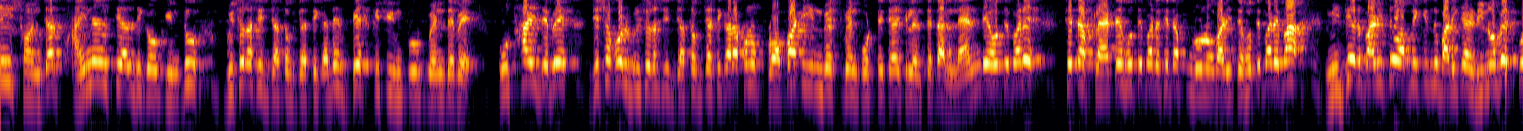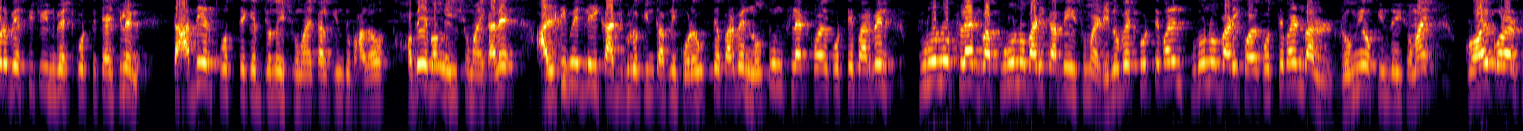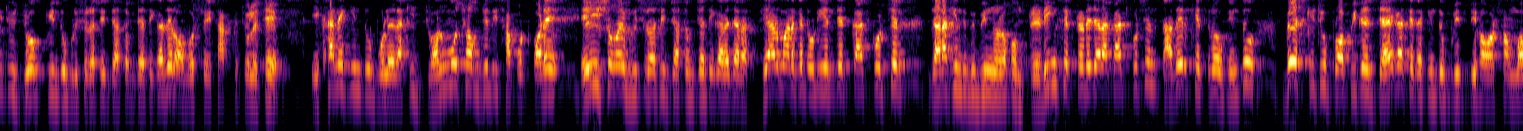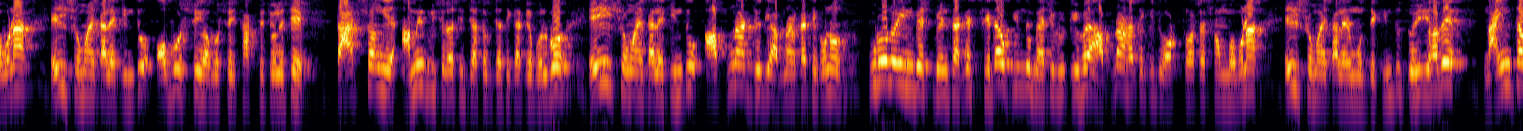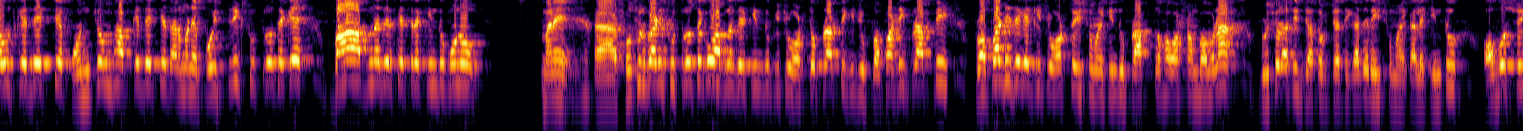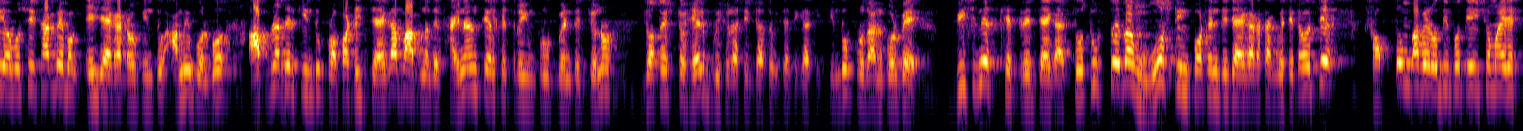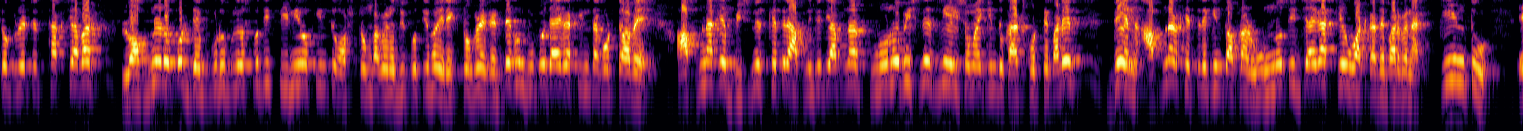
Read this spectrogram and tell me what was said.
এই সঞ্চার ফাইন্যান্সিয়াল দিকেও কিন্তু বৃষরাশির জাতক জাতিকাদের বেশ কিছু ইমপ্রুভমেন্ট দেবে। কোথায় দেবে? যে সকল বৃষরাশির জাতক জাতিকারা কোনো প্রপার্টি ইনভেস্টমেন্ট করতে চাইছিলেন, সেটা ল্যান্ডে হতে পারে, সেটা ফ্ল্যাটে হতে পারে, সেটা পুরনো বাড়িতে হতে পারে, বা নিজের বাড়িতেও আপনি কিন্তু বাড়িকে রিনোভেট করে বেশ কিছু ইনভেস্ট করতে চাইছিলেন, তাদের প্রত্যেকের জন্য এই সময়কাল কিন্তু ভালো হবে এবং এই সময়কালে আলটিমেটলি এই কাজগুলো কিন্তু আপনি করে উঠতে পারবেন, নতুন ফ্ল্যাট ক্রয় করতে পারবেন, পুরনো ফ্ল্যাট বা পুরনো বাড়িকে আপনি এই সময় রিনোভেট করতে পারেন, পুরনো বাড়ি ক্রয় করতে পারেন, বা জমিও কিন্তু এই সময় ক্রয় করার কিছু যোগ কিন্তু বৃষরাশির জাতক জাতিকাদের অবশ্যই থাকতে চলেছে। এখানে কিন্তু বলে রাখি, জন্মছক যদি সাপোর্ট করে, এই সময় বৃষরাশির জাতক জাতিকারা যারা শেয়ার মার্কেট ওরিয়েন্টেড কাজ করছেন, যারা কিন্তু বিভিন্ন রকম ট্রেডিং সেক্টরে যারা কাজ করছেন, তাদের ক্ষেত্রেও কিন্তু বেশ কিছু প্রফিটের জায়গা সেটা কিন্তু বৃদ্ধি হওয়ার সম্ভাবনা এই সময়কালে কিন্তু অবশ্যই অবশ্যই থাকতে চলেছে। তার সঙ্গে আমি বৃষরাশির জাতক জাতিকাকে বলব, এই সময়কালে কিন্তু আপনার যদি আপনার কাছে কোনো পুরনো ইনভেস্টমেন্ট থাকে, সেটাও কিন্তু ম্যাচুরিটি হয়ে আপনার হাতে কিছু অর্থ আসার সম্ভাবনা এই সময়কালের মধ্যে কিন্তু তৈরি হবে। নাইন্থ হাউসকে দেখছে, পঞ্চম ভাবকে দেখছে, তার মানে পৈতৃক সূত্র থেকে বা আপনাদের ক্ষেত্রে কিন্তু কোনো মানে শ্বশুর বাড়ি সূত্র থেকেও আপনাদের কিন্তু কিছু অর্থ প্রাপ্তি কিছু প্রপার্টি প্রাপ্তি প্রপার্টি থেকে কিছু অর্থ এই সময় কিন্তু প্রাপ্ত হওয়ার সম্ভাবনা বৃষরাশির জাতক জাতিকাদের এই সময়কালে কিন্তু অবশ্যই অবশ্যই থাকবে এবং এই জায়গাটাও কিন্তু আমি বলব, আপনাদের কিন্তু প্রপার্টির জায়গা বা আপনাদের ফাইন্যান্সিয়াল ক্ষেত্রে ইমপ্রুভমেন্টের জন্য যথেষ্ট হেল্প বৃষরাশির জাতক জাতিকাকে কিন্তু প্রদান করবে। বিজনেস ক্ষেত্রের জায়গা, চতুর্থ এবং মোস্ট ইম্পর্টেন্ট যে জায়গাটা থাকবে সেটা হচ্ছে সপ্তম ভাবের অধিপতি এই সময় রেক্টোগ্রেটেড থাকছে আবার লগ্নের ওপর দেবগুরু বৃহস্পতি, তিনিও কিন্তু অষ্টম ভাবের অধিপতি হয়ে রেক্টোগ্রেটেড দেখুন, দুটো জায়গা চিন্তা করতে হবে। আপনাকে বিজনেস ক্ষেত্রে আপনি যদি আপনার পুরনো বিজনেস নিয়ে এই সময় কিন্তু কাজ করতে পারেন দেন আপনার ক্ষেত্রে কিন্তু আপনার উন্নতির জায়গা কেউ আটকাতে পারবে না। কিন্তু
